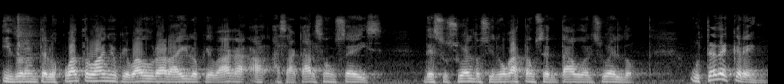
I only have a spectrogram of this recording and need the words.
y durante los cuatro años que va a durar ahí lo que va a, a sacar son seis de su sueldo si no gasta un centavo del sueldo. ¿Ustedes creen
